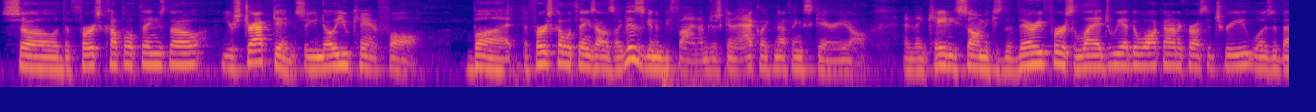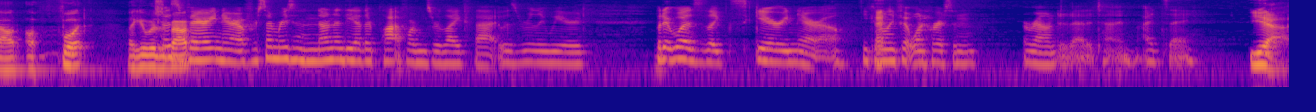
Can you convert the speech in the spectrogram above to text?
So the first couple things though, you're strapped in, so you know you can't fall. But the first couple things I was like, this is going to be fine. I'm just going to act like nothing's scary at all. And then Katie saw me because the very first ledge we had to walk on across the tree was about a foot. Like it was it was about very narrow. For some reason, none of the other platforms were like that. It was really weird, but it was like scary narrow. You can And- only fit one person around it at a time. I'd say. Yeah,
